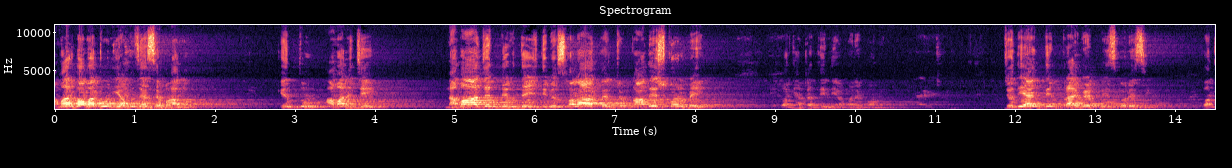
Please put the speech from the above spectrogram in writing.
আমার বাবা দুনিয়া বুঝেছে ভালো, কিন্তু আমার যে নামাজের নির্দেশ দিবে, সলাতের জন্য আদেশ করবে। কথাটা তিনি আমারে বলেন। যদি একদিন প্রাইভেট মিস করেছি কত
